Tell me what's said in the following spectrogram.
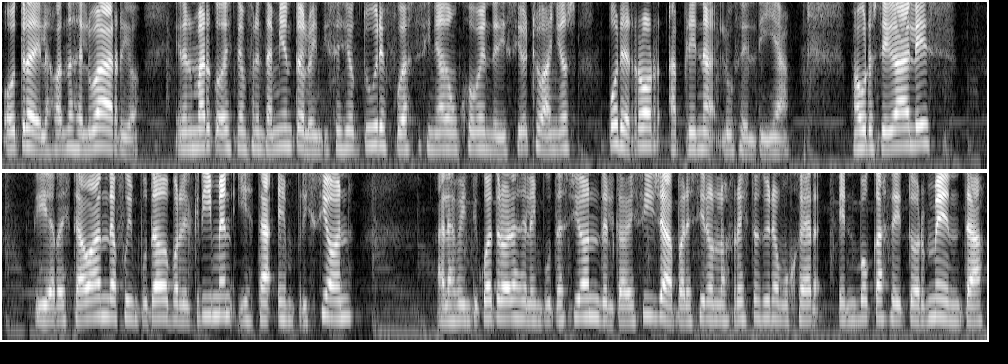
otra de las bandas del barrio. En el marco de este enfrentamiento, el 26 de octubre fue asesinado un joven de 18 años por error a plena luz del día. Mauro Segales, líder de esta banda, fue imputado por el crimen y está en prisión. A las 24 horas de la imputación del cabecilla aparecieron los restos de una mujer en Bocas de Tormenta.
